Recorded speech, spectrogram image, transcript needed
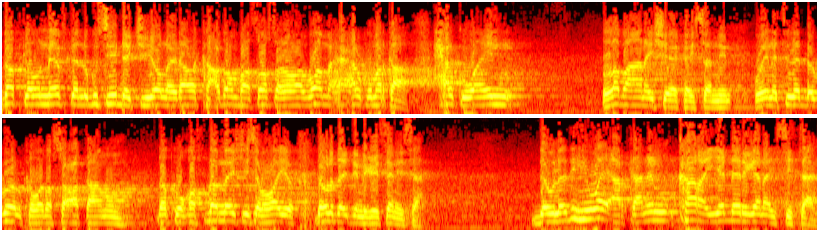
dadka u neefta lagu sii dhajiyo la yidhahdo kacdoon baa soo socda waa maxay xalku markaa? Xalku waa in laba aanay sheekaysanin. Waa inaad sida dhagoolka wada socotaanuun dadku qofba meeshiisaba waayo dawladda idin dhegaysanaysaa dawladihii way arkaan in karaya dherigan ay sitaan.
